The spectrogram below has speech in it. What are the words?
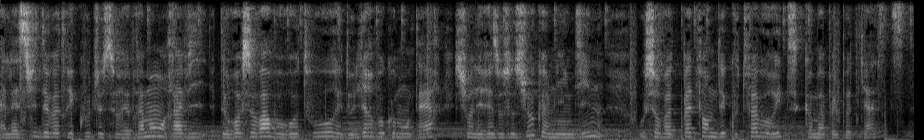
À la suite de votre écoute, je serai vraiment ravie de recevoir vos retours et de lire vos commentaires sur les réseaux sociaux comme LinkedIn ou sur votre plateforme d'écoute favorite comme Apple Podcasts.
